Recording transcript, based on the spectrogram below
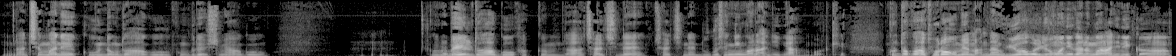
난 책 많이 읽고 운동도 하고 공부도 열심히 하고 음, 그리고 메일도 하고 가끔 나 잘 지내 잘 지내 누구 생긴 건 아니냐 뭐 이렇게 그러다가 돌아오면 만나는 유학을 영원히 가는 건 아니니까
